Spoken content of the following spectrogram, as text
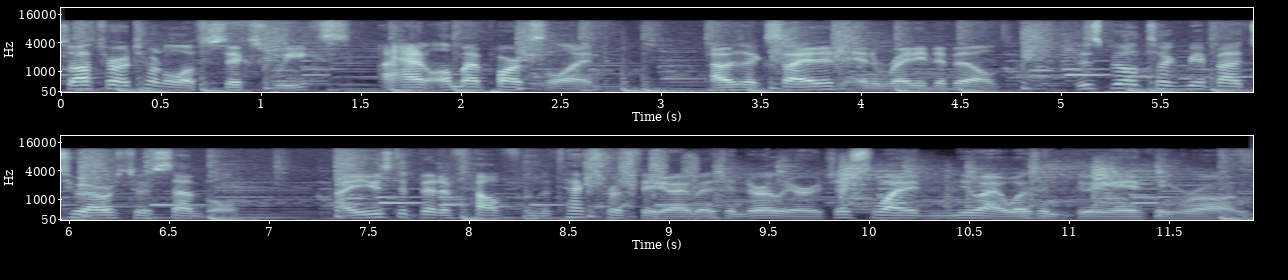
So after a total of six weeks, I had all my parts aligned. I was excited and ready to build. This build took me about two hours to assemble. I used a bit of help from the TechSource video I mentioned earlier, just so I knew I wasn't doing anything wrong.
